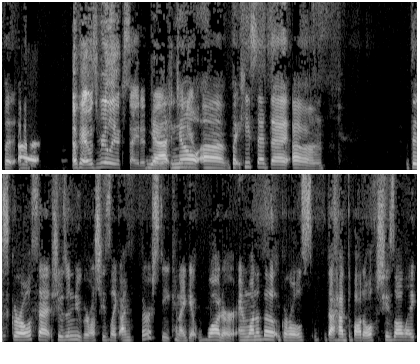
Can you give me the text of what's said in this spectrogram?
but uh okay i was really excited yeah no um but he said that um this girl said she was a new girl. She's like, I'm thirsty. Can I get water? And one of the girls that had the bottle, she's all like,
